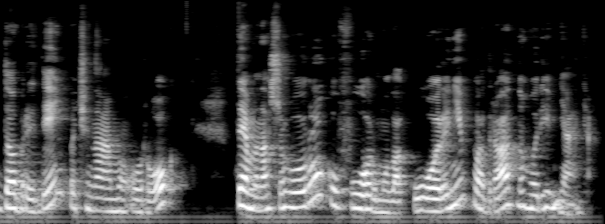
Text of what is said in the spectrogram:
Добрий день, починаємо урок. Тема нашого уроку формула коренів квадратного рівняння.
